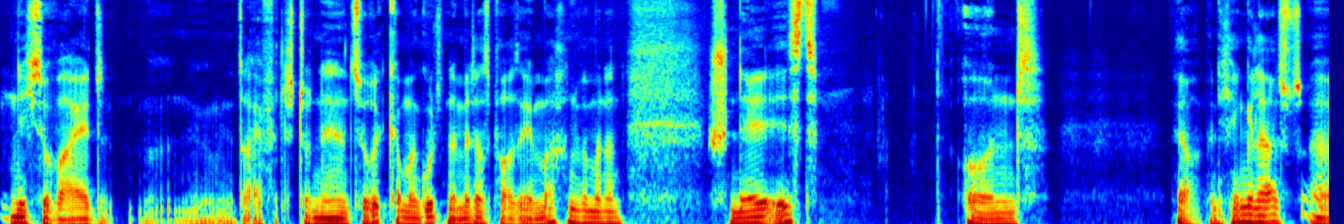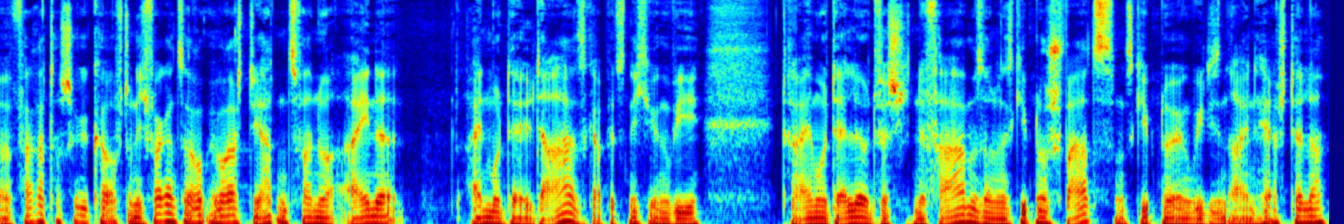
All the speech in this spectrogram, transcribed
nicht so weit. Eine Dreiviertelstunde hin und zurück kann man gut in der Mittagspause eben machen, wenn man dann schnell ist. Und ja, bin ich hingelatscht, äh, Fahrradtasche gekauft und ich war ganz überrascht, die hatten zwar nur eine, ein Modell da, es gab jetzt nicht irgendwie drei Modelle und verschiedene Farben, sondern es gibt nur schwarz und es gibt nur irgendwie diesen einen Hersteller.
